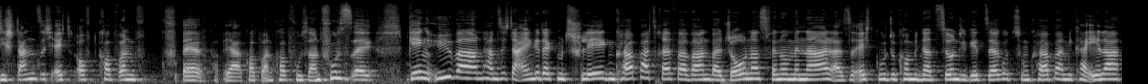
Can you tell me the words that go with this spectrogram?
die standen sich echt oft Kopf an, äh, ja, Kopf an Kopf, Fuß an Fuß äh, gegenüber und haben sich da eingedeckt mit Schlägen. Körpertreffer waren bei Jonas phänomenal, also echt gute Kombination, die geht sehr gut zum Körper. Michaela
